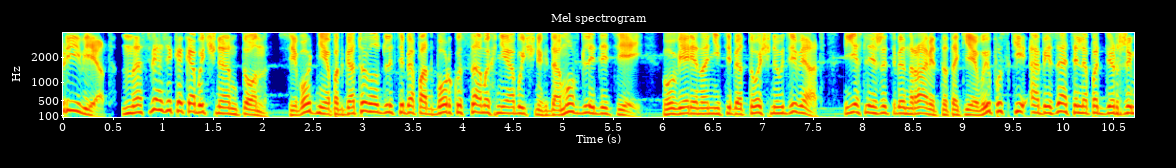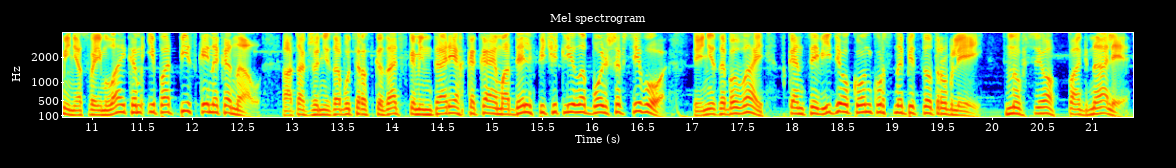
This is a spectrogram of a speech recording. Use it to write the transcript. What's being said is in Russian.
Привет! На связи, как обычно, Антон. Сегодня я подготовил для тебя подборку самых необычных домов для детей. Уверен, они тебя точно удивят. Если же тебе нравятся такие выпуски, обязательно поддержи меня своим лайком и подпиской на канал. А также не забудь рассказать в комментариях, какая модель впечатлила больше всего. И не забывай, в конце видео конкурс на 500 рублей. Ну все, погнали!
